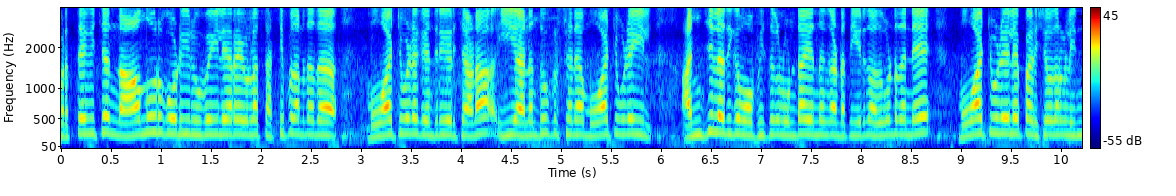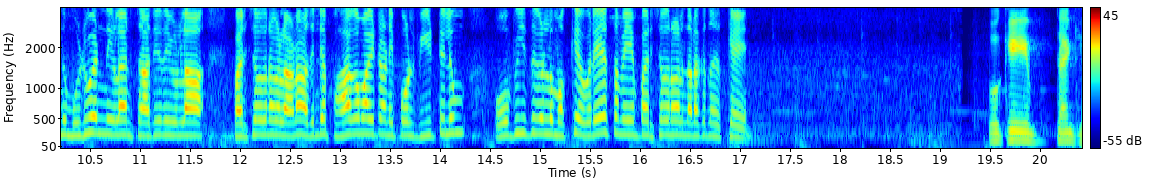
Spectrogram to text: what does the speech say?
പ്രത്യേകിച്ച് നാനൂറ് കോടി രൂപയിലേറെയുള്ള തട്ടിപ്പ് നടന്നത് മൂവാറ്റുപുഴ കേന്ദ്രീകരിച്ചാണ് ഈ അനന്തു കൃഷ്ണന് മൂവാറ്റുപുഴയിൽ അഞ്ചിലധികം ഓഫീസുകൾ ഉണ്ട് എന്നും കണ്ടെത്തിയിരുന്നു. അതുകൊണ്ട് തന്നെ മൂവാറ്റുപുഴയിലെ പരിശോധനകൾ ഇന്ന് മുഴുവൻ നീളാൻ സാധ്യതയുള്ള പരിശോധനകളാണ്. അതിന്റെ ഭാഗമായിട്ടാണ് ഇപ്പോൾ വീട്ടിലും ഓഫീസുകളിലും ഒക്കെ ഒരേ സമയം പരിശോധനകൾ നടക്കുന്നത്. എൻ. ഓക്കെ താങ്ക്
